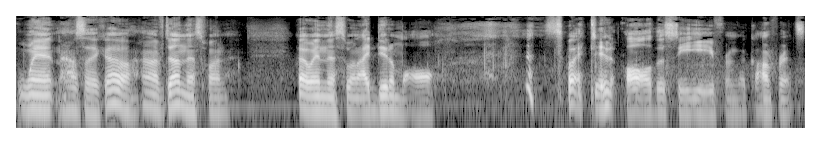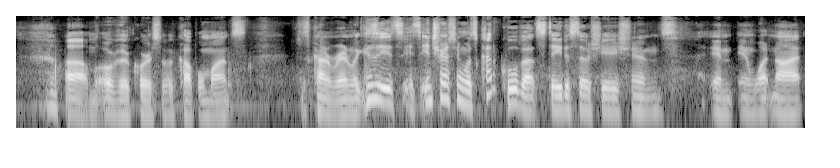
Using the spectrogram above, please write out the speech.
went. I was like, oh, oh, I've done this one. Oh, in this one, I did them all. so I did all the CE from the conference um, over the course of a couple months, just kind of randomly. Because it's it's interesting. What's kind of cool about state associations and, and whatnot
